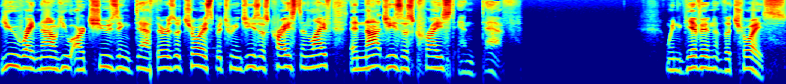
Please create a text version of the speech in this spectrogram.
You right now, you are choosing death. There is a choice between Jesus Christ and life and not Jesus Christ and death. When given the choice,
